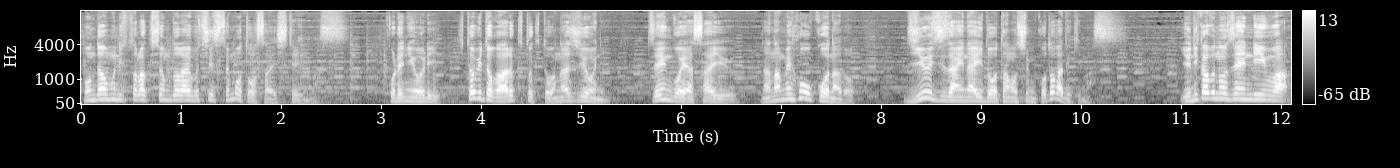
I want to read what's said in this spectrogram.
ホンダオムニトラクションドライブシステムを搭載しています。これにより人々が歩く時と同じように前後や左右斜め方向など自由自在な移動を楽しむことができますユニカブの前輪は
